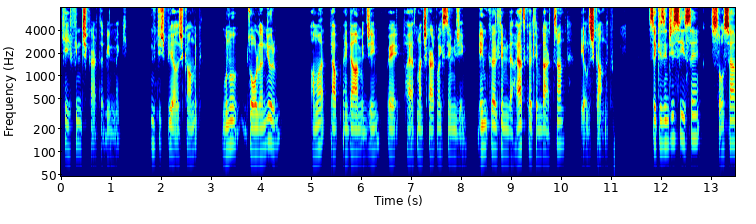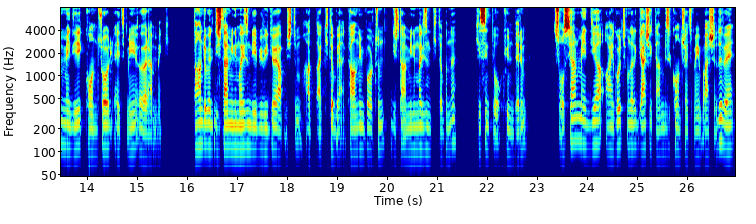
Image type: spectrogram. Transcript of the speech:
keyfini çıkartabilmek. Müthiş bir alışkanlık. Bunu zorlanıyorum ama yapmaya devam edeceğim ve hayatımdan çıkartmak istemeyeceğim. Benim kalitemi de, hayat kalitemi de arttıran bir alışkanlık. Sekizincisi ise sosyal medyayı kontrol etmeyi öğrenmek. Daha önce böyle dijital minimalizm diye bir video yapmıştım. Hatta kitabı yani Cal Newport'un dijital minimalizm kitabını kesinlikle okuyun derim sosyal medya algoritmaları gerçekten bizi kontrol etmeye başladı ve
